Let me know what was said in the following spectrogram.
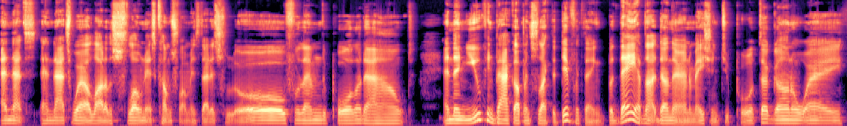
And that's and that's where a lot of the slowness comes from is that it's slow for them to pull it out and then you can back up and select a different thing. But they have not done their animation to put the gun away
